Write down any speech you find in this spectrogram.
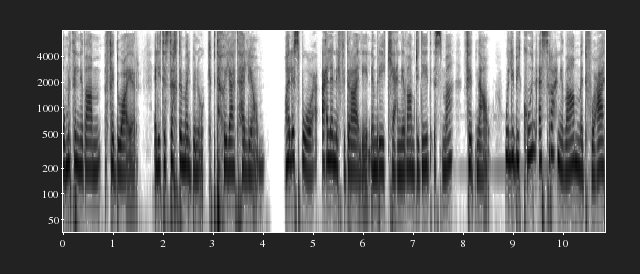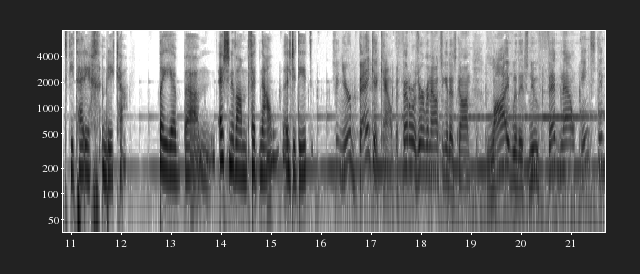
أو مثل نظام فيدواير اللي تستخدمه البنوك بتحويلاتها اليوم وهالأسبوع أعلن الفيدرالي الأمريكي عن نظام جديد اسمه فيد ناو واللي بيكون أسرع نظام مدفوعات في تاريخ أمريكا طيب إيش نظام فيد ناو الجديد؟ In your bank account. The Federal Reserve announcing it has gone live with its new FedNow instant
